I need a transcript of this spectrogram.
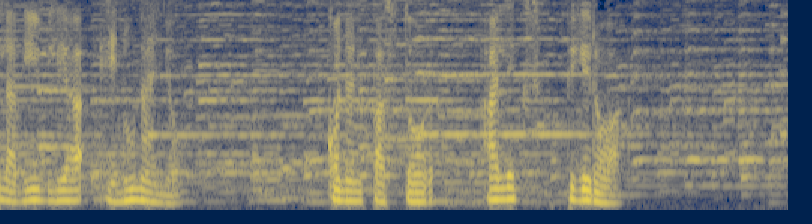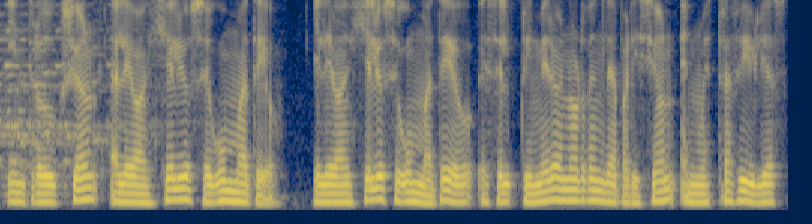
la Biblia en un año con el pastor Alex Figueroa. Introducción al Evangelio según Mateo. El Evangelio según Mateo es el primero en orden de aparición en nuestras Biblias,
